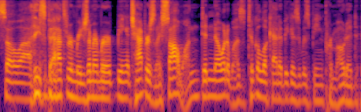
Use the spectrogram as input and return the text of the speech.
So uh, these bathroom readers, I remember being at Chapters and I saw one, didn't know what it was. I took a look at it because it was being promoted,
